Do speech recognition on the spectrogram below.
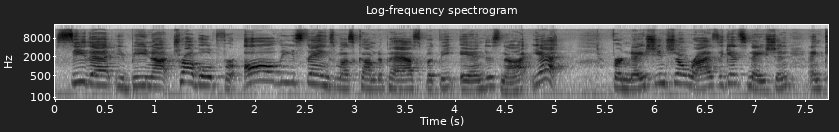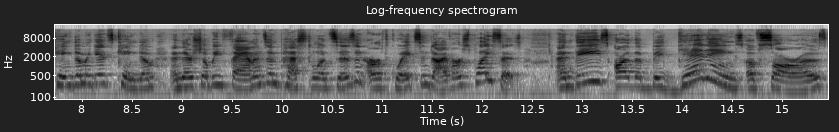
See that you be not troubled, for all these things must come to pass, but the end is not yet. For nation shall rise against nation, and kingdom against kingdom, and there shall be famines and pestilences and earthquakes in diverse places. And these are the beginnings of sorrows.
